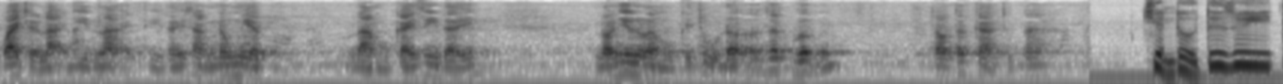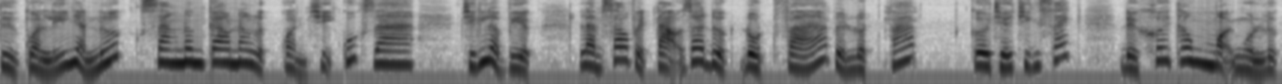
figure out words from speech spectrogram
quay trở lại nhìn lại thì thấy rằng nông nghiệp là một cái gì đấy nó như là một cái trụ đỡ rất vững cho tất cả chúng ta. Chuyển đổi tư duy từ quản lý nhà nước sang nâng cao năng lực quản trị quốc gia chính là việc làm sao phải tạo ra được đột phá về luật pháp, cơ chế chính sách để khơi thông mọi nguồn lực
